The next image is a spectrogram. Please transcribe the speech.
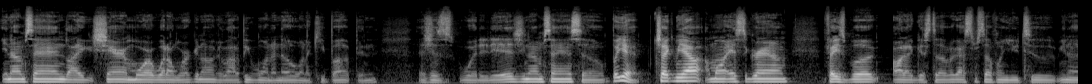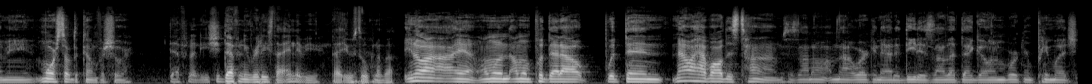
You know what I'm saying? Like sharing more of what I'm working on. 'cause a lot of people want to know, want to keep up, and that's just what it is. You know what I'm saying? So, but yeah, check me out. I'm on Instagram, Facebook, all that good stuff. I got some stuff on YouTube. You know what I mean? More stuff to come for sure. Definitely. You should definitely release that interview that you was talking about. You know, I, I am. I'm gonna, I'm gonna put that out within. Now I have all this time since I don't. I'm not working at Adidas, and I let that go. I'm working pretty much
